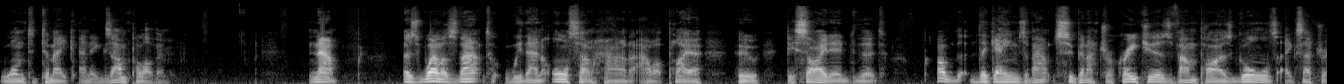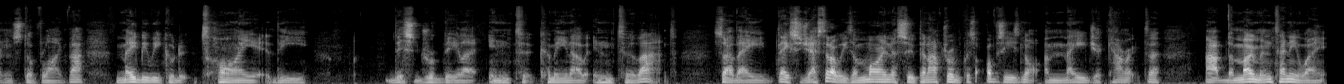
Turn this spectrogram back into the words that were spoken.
wanted to make an example of him. Now, as well as that, we then also had our player who decided that oh, the game's about supernatural creatures, vampires, ghouls, etc., and stuff like that. Maybe we could tie the this drug dealer into Camino into that. So they they suggested, oh, he's a minor supernatural because obviously he's not a major character at the moment anyway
